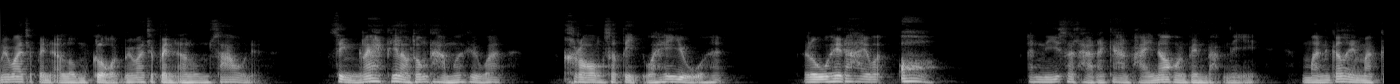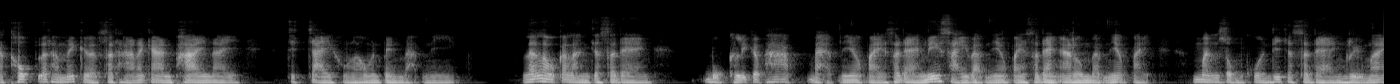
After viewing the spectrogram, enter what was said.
ไม่ว่าจะเป็นอารมณ์โกรธ ไม่ว่าจะเป็นอารมณ์เศร้าเนี่ยสิ่งแรกที่เราต้องทำก็คือว่า ครองสติไว้ให้อยู่ฮะรู้ให้ได้ว่าอ้ออันนี้สถานการณ์ภายนอกมันเป็นแบบนี้ มันก็เลยมากระทบและทำให้เกิดสถานการณ์ภายในจิตใจของเรามันเป็นแบบนี้ และเรากำลังจะแสดง บุคลิกภาพแบบนี้ออกไป แสดงนิสัยแบบนี้ออกไป แสดงอารมณ์แบบนี้ออกไป มันสมควรที่จะแสดงหรือไม่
